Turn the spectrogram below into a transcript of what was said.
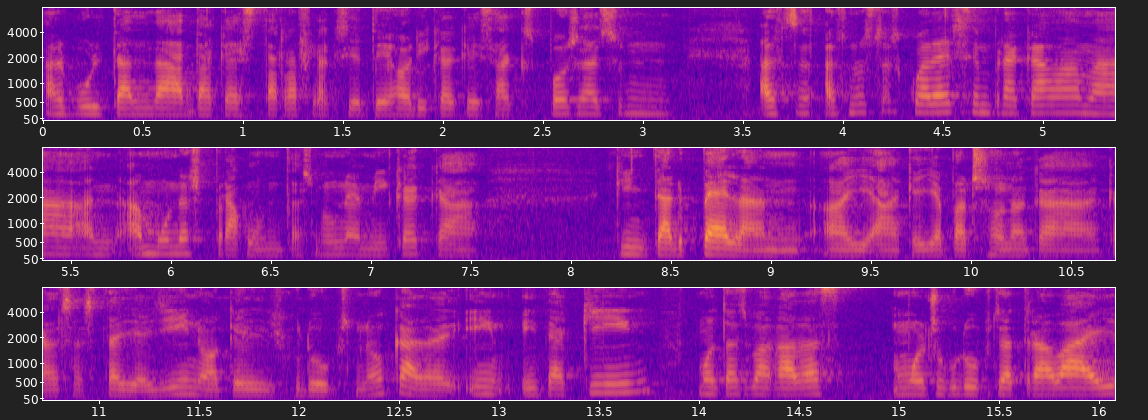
al voltant d'aquesta reflexió teòrica que s'exposa. Els, els nostres quaderns sempre acaben amb, amb unes preguntes, no? una mica que, que interpel·len a, a aquella persona que, que els està llegint o aquells grups. No? Que, I i d'aquí, moltes vegades, molts grups de treball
